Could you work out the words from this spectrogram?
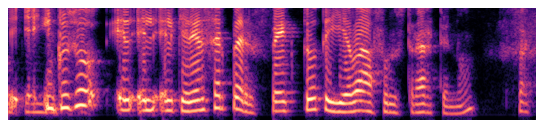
e, e, incluso el, querer ser perfecto te lleva a frustrarte, ¿no? Exacto.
